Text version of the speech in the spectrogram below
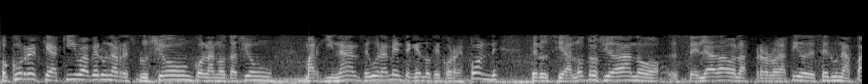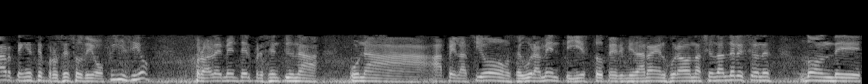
ocurre es que aquí va a haber una resolución con la anotación marginal, seguramente, que es lo que corresponde, pero si al otro ciudadano se le ha dado las prerrogativas de ser una parte en este proceso de oficio, probablemente él presente una, una apelación, seguramente, y esto terminará en el Jurado Nacional de Elecciones, donde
